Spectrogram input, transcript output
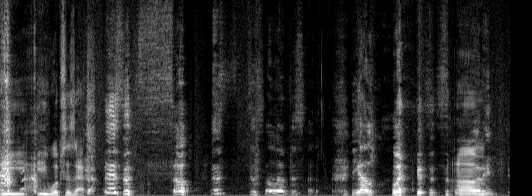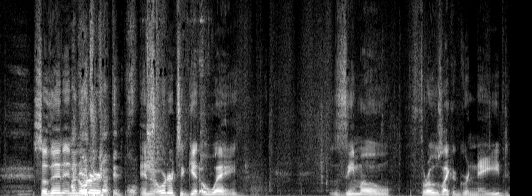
he he whoops his ass. This is so. This this whole episode. You got. This is so Um, funny. So then, in an you, order, in order to get away, Zemo throws like a grenade,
